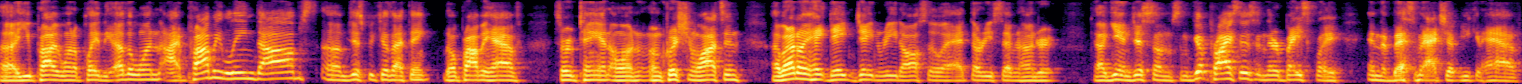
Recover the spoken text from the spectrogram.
Uh, you probably want to play the other one. I probably lean Doubs um, just because I think they'll probably have Surtain on on Christian Watson. Uh, but I don't hate Jayden Reed also at 3,700. Again, just some some good prices, and they're basically in the best matchup you can have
